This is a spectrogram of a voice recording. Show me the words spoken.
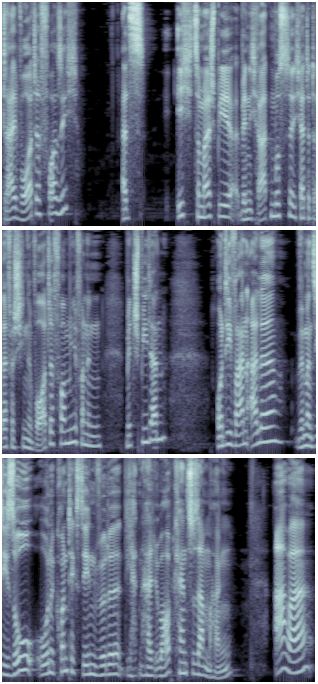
drei Worte vor sich. Als ich zum Beispiel, wenn ich raten musste, ich hatte drei verschiedene Worte vor mir von den Mitspielern und die waren alle wenn man sie so ohne Kontext sehen würde, die hatten halt überhaupt keinen Zusammenhang. Aber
